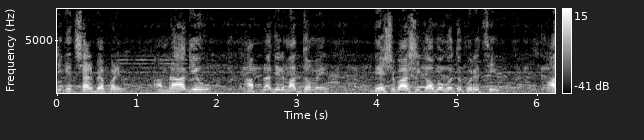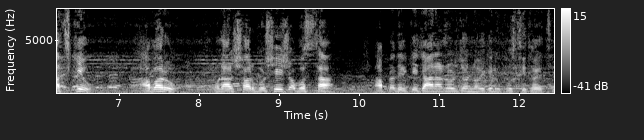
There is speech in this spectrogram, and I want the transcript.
চিকিৎসার ব্যাপারে আমরা আগেও আপনাদের মাধ্যমে দেশবাসীকে অবগত করেছি। আজকেও আবারও ওনার সর্বশেষ অবস্থা আপনাদেরকে জানানোর জন্য এখানে উপস্থিত হয়েছে।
